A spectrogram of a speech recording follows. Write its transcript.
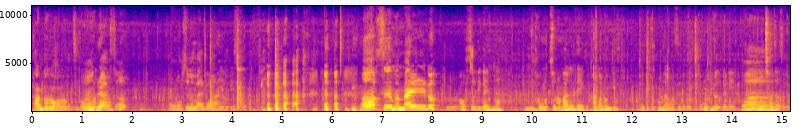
반 덜어가라고. 응 그래 알았어. 어? 없으면 말고. 아 여기 있어. 없으면 말고. 없을 리가 있나? 통후추는 많은데 이거 갈아놓은 게 조금 남았어. 내가 통을 비웠더니 와. 못 찾아서 그래.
